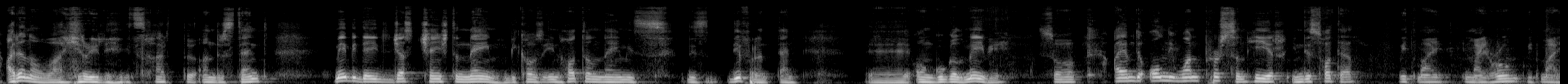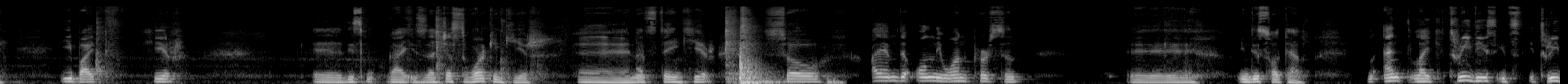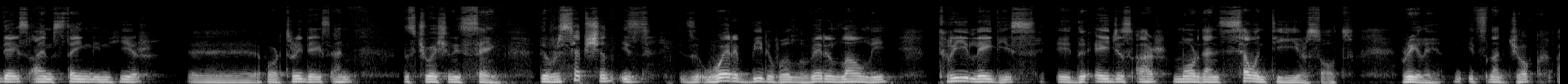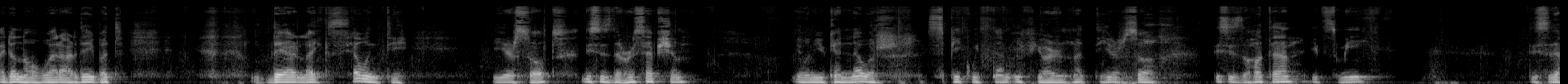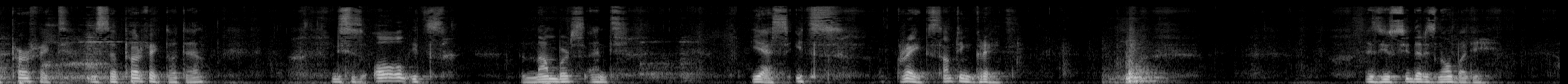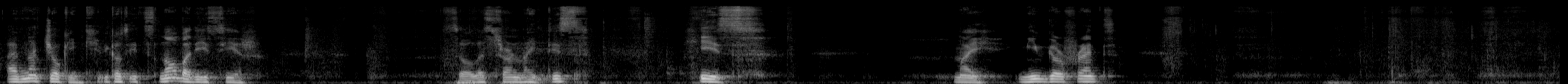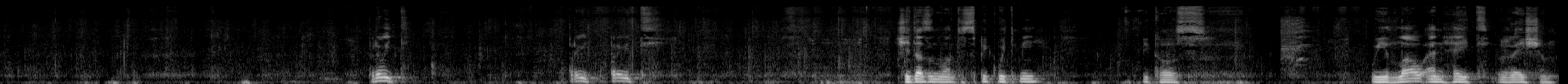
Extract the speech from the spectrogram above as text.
I don't know why, really. It's hard to understand. Maybe they just changed the name because in hotel name is is different than uh, on Google, maybe. So I am the only one person here in this hotel with my in my room with my e-bike here. Uh, this guy is just working here, uh, not staying here. So I am the only one person uh, in this hotel, and like three days, it's three days I'm staying in here uh, for three days, and the situation is same. The reception is, is very beautiful, very lovely. Three ladies, uh, the ages are more than 70 years old. Really, it's not joke. I don't know where are they, but they are like 70 years old. This is the reception you can never speak with them if you are not here. So this is the hotel. It's me. This is a perfect this is a perfect hotel. This is all its the numbers and yes it's great something great. As you see there is nobody. I'm not joking because it's nobody is here. So let's turn like this is my new girlfriend. Привіт. Привіт, привіт. She doesn't want to speak with me because we love and hate relation.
